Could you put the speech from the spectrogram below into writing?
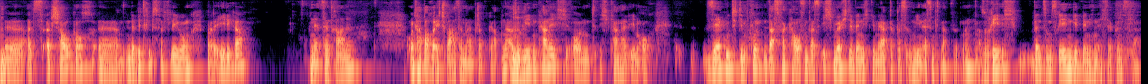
mhm. äh, als, als Schaukoch äh, in der Betriebsverpflegung bei der Edeka in der Zentrale und habe auch echt Spaß an meinem Job gehabt. Ne? Also mhm. reden kann ich und ich kann halt eben auch sehr gut dem Kunden das verkaufen, was ich möchte, wenn ich gemerkt habe, dass irgendwie ein Essen knapp wird. Ne? Also wenn es ums Reden geht, bin ich ein echter Künstler.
